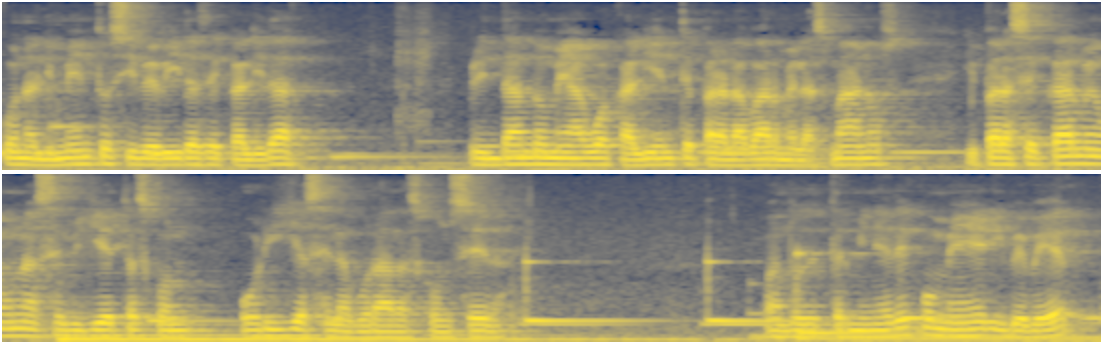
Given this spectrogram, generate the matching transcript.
con alimentos y bebidas de calidad, brindándome agua caliente para lavarme las manos y para secarme unas servilletas con orillas elaboradas con seda. Cuando terminé de comer y beber,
